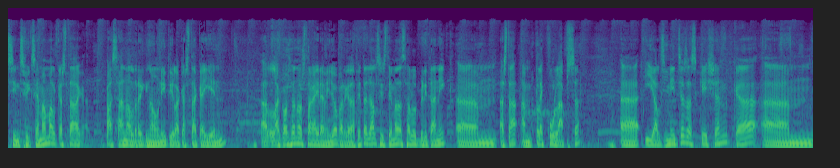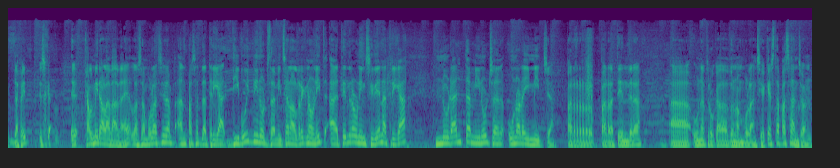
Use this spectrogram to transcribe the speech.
si ens fixem en el que està passant al Regne Unit i la que està caient, eh, la cosa no està gaire millor, perquè de fet allà el sistema de salut britànic eh, està en ple col·lapse eh, i els metges es queixen que, eh, de fet, és que, eh, cal mirar la dada, eh? les ambulàncies han, han passat de trigar 18 minuts de mitjana al Regne Unit a atendre un incident a trigar 90 minuts una hora i mitja per, per atendre eh, una trucada d'una ambulància. Què està passant, John?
